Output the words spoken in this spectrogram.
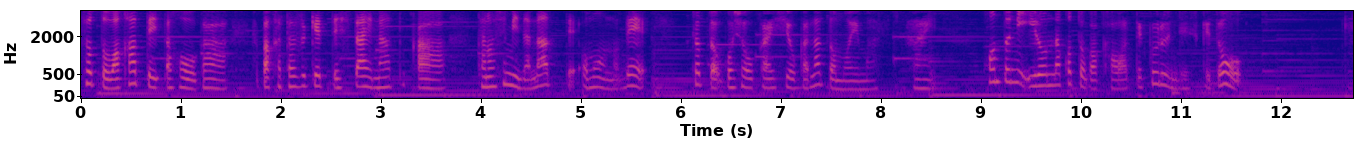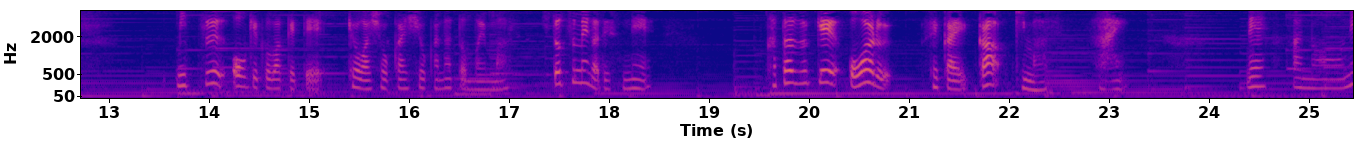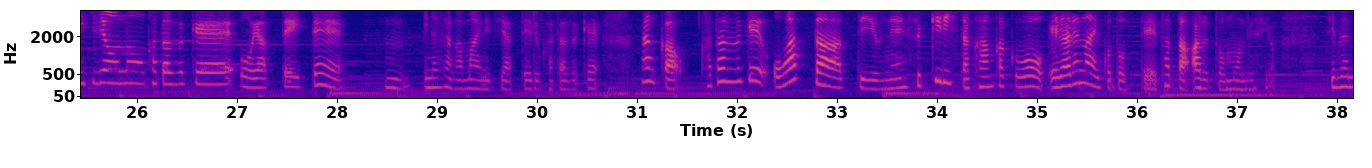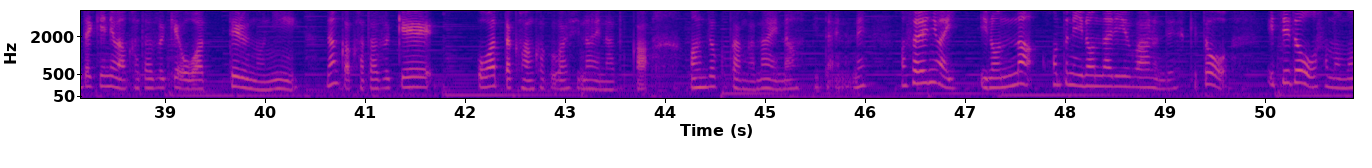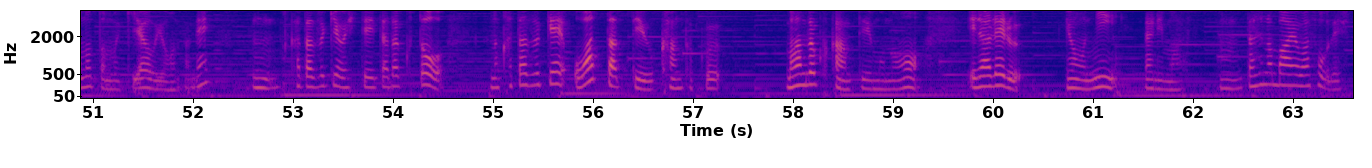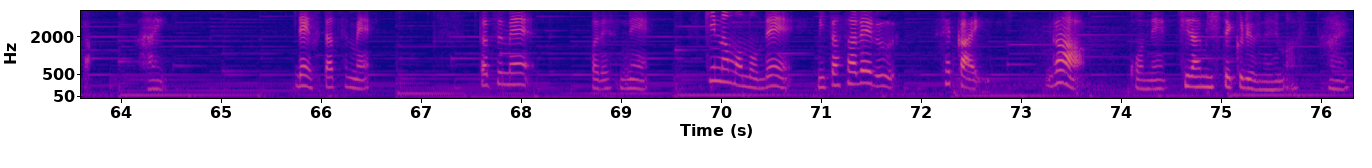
ちょっと分かっていた方がやっぱ片付けってしたいなとか楽しみだなって思うのでちょっとご紹介しようかなと思います。はい、本当にいろんなことが変わってくるんですけど3つ大きく分けて今日は紹介しようかなと思います。1つ目がですね片付け終わる世界が来ます。はい。ね、あの日常の片付けをやっていてうん、皆さんが毎日やっている片付けなんか片付け終わったっていうねすっきりした感覚を得られないことって多々あると思うんですよ自分的には片付け終わってるのになんか片付け終わった感覚がしないなとか満足感がないなみたいなね、まあ、それにはいろんな本当にいろんな理由があるんですけど一度そのものと向き合うようなね、うん、片付けをしていただくと片付け終わったっていう感覚満足感っていうものを得られるようになります。うん、私の場合はそうでした。はい。で、2つ目。2つ目はですね、好きなもので満たされる世界が、こうね、チラ見してくるようになります。はい。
